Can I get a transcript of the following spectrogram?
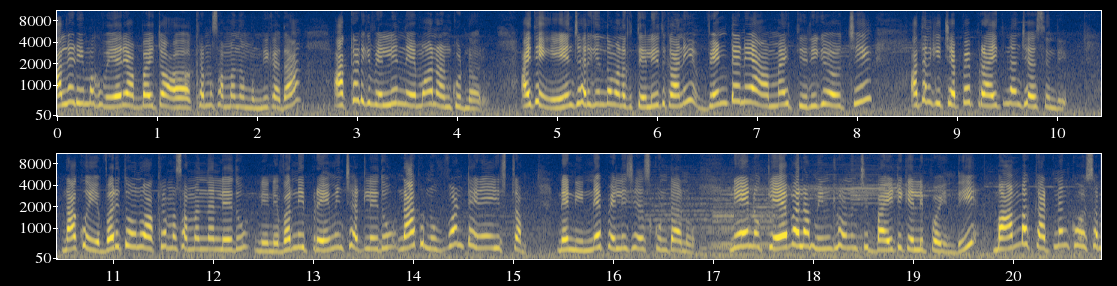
ఆల్రెడీ మాకు వేరే అబ్బాయితో అక్రమ సంబంధం ఉంది కదా అక్కడికి వెళ్ళిందేమో అని అనుకున్నారు అయితే ఏం జరిగిందో మనకు తెలియదు కానీ వెంటనే ఆ అమ్మాయి తిరిగి వచ్చి అతనికి చెప్పే ప్రయత్నం చేసింది. నాకు ఎవరితోనూ అక్రమ సంబంధం లేదు నేను ఎవరిని ప్రేమించట్లేదు నాకు నువ్వంటేనే ఇష్టం నేను నిన్నే పెళ్ళి చేసుకుంటాను. నేను కేవలం ఇంట్లో నుంచి బయటికి వెళ్ళిపోయింది. మా అమ్మ కట్నం కోసం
